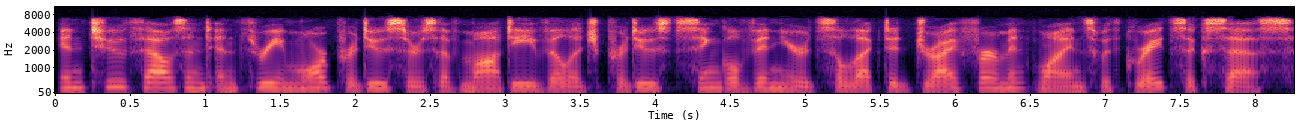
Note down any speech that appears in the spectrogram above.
In 2003 more producers of Mahdi village produced single vineyard selected dry Furmint wines with great success.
